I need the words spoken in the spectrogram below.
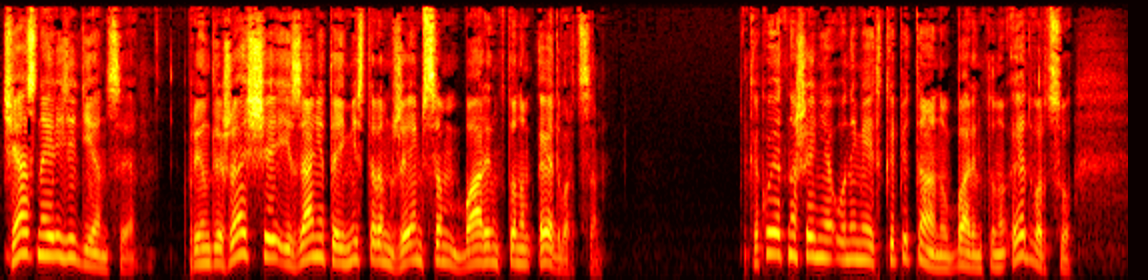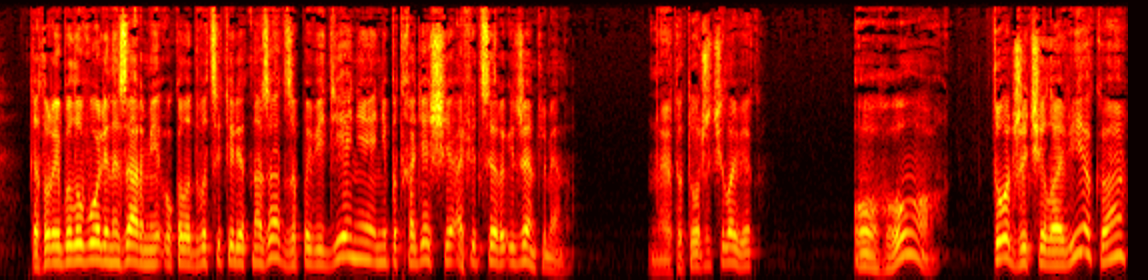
Частная резиденция, принадлежащая и занятая мистером Джеймсом Барингтоном Эдвардсом. Какое отношение он имеет к капитану Барингтону Эдвардсу, который был уволен из армии около 20 лет назад за поведение, неподходящее офицеру и джентльмену? Это тот же человек. Ого! Тот же человек, а?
